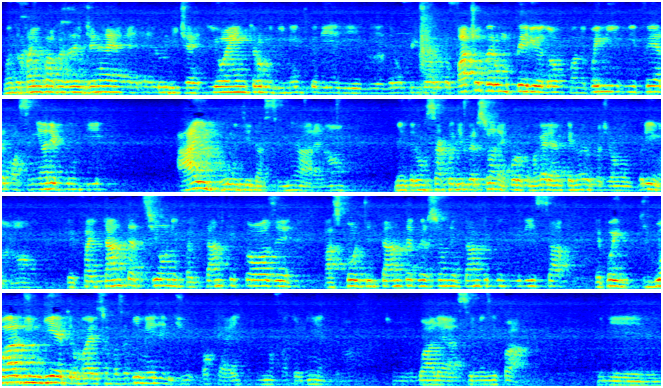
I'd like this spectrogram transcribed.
quando fai qualcosa del genere e lui dice io entro, mi dimentico di- di- di- dell'ufficio, lo faccio per un periodo, quando poi mi, mi fermo a segnare i punti, hai i punti da segnare, no? Mentre un sacco di persone, quello che magari anche noi facevamo prima, no? Che fai tante azioni, fai tante cose, ascolti tante persone, tanti punti di vista e poi ti guardi indietro, magari sono passati mesi e dici ok, non ho fatto niente, no? Sono uguale a sei mesi fa. Quindi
